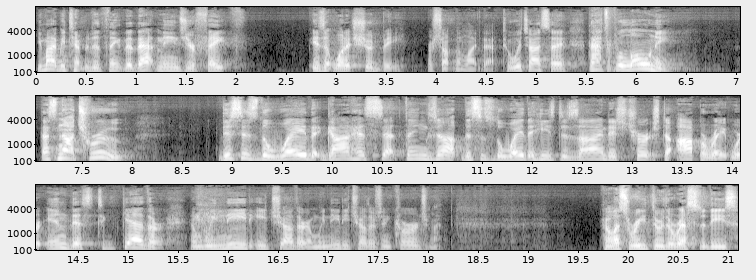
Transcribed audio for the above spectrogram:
you might be tempted to think that that means your faith isn't what it should be, or something like that. To which I say, that's baloney. That's not true. This is the way that God has set things up. This is the way that He's designed His church to operate. We're in this together, and we need each other, and we need each other's encouragement. Now, let's read through the rest of these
